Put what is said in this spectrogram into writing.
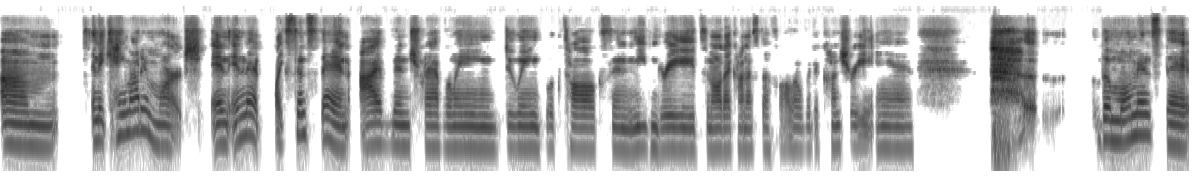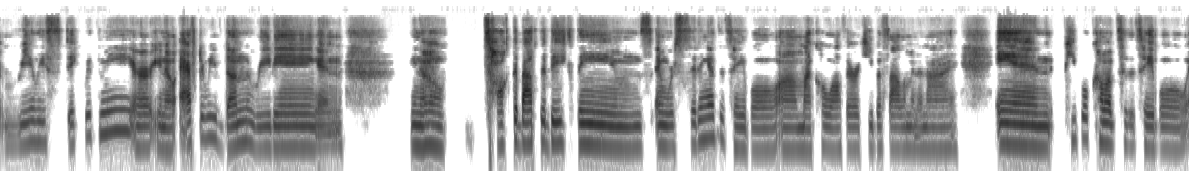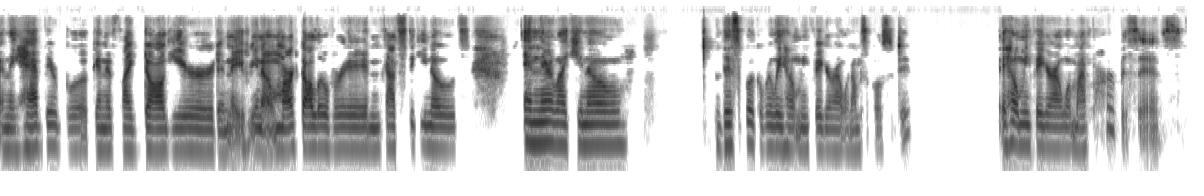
Um, and it came out in March. And in that, like since then, I've been traveling, doing book talks and meet and greets and all that kind of stuff all over the country. And the moments that really stick with me are, you know, after we've done the reading and, you know, talked about the big themes and we're sitting at the table um, my co-author akiba solomon and i and people come up to the table and they have their book and it's like dog-eared and they've you know marked all over it and got sticky notes and they're like you know this book really helped me figure out what i'm supposed to do. It helped me figure out what my purpose is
